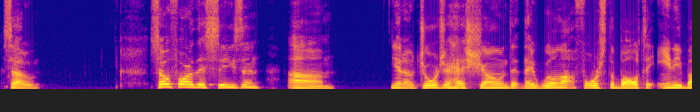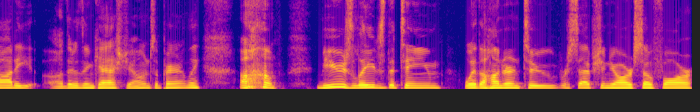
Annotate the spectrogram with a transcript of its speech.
So, so far this season, um, you know, Georgia has shown that they will not force the ball to anybody other than Cash Jones, apparently. Um, Muse leads the team with 102 reception yards so far,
